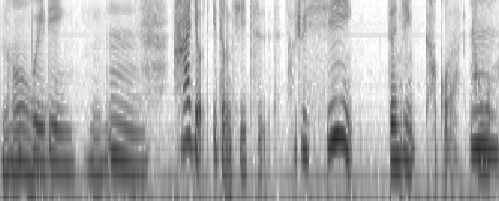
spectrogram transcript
？No，不一定。嗯。嗯，它有一种机制，它会去吸引真菌靠过来碰我。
